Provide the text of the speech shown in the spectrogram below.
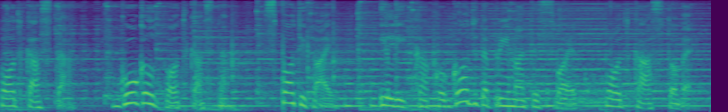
podcasta, Google podcasta, Spotify ili kako god da primate svoje podcastove.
